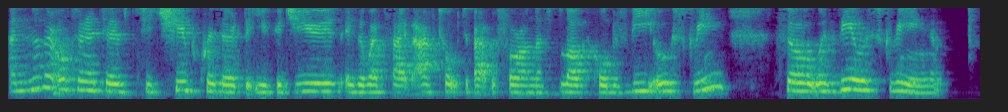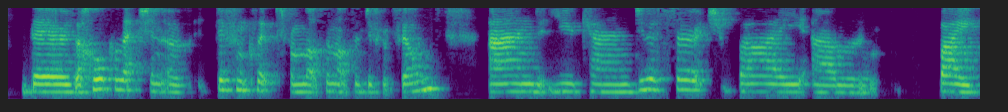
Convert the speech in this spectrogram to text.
another alternative to TubeQuizard that you could use is a website that I've talked about before on this blog called VOscreen. So with VOscreen, there's a whole collection of different clips from lots and lots of different films, and you can do a search by um, by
